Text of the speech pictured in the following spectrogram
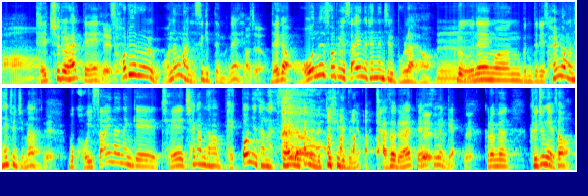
아. 대출을 할 때 네네. 서류를 워낙 많이 쓰기 때문에 맞아요. 내가 어느 서류에 사인을 했는지를 몰라요. 음. 그리고 은행원 분들이 설명은 해주지만 네. 뭐 거의 사인하는 게 제 체감상 한 100번 이상은 사인을 하는 느낌이거든요. 자서를 할 때 네네. 쓰는 게. 네. 그러면 그 중에서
